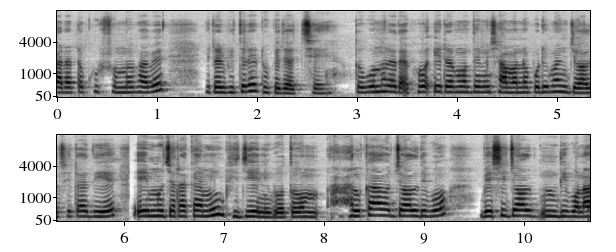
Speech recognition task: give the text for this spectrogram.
গাডারটা খুব সুন্দরভাবে এটার ভিতরে ঢুকে যাচ্ছে। তো বন্ধুরা দেখো, এটার মধ্যে আমি সামান্য পরিমাণ জল ছিটা দিয়ে এই মোজাটাকে আমি ভিজিয়ে নিব। তো হালকা জল দিব, বেশি জল দিব না,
